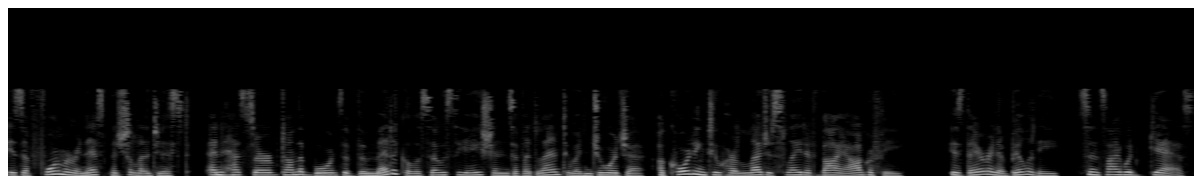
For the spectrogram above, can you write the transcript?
is a former anesthesiologist and has served on the boards of the medical associations of Atlanta and Georgia, according to her legislative biography. Is there an ability, since I would guess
